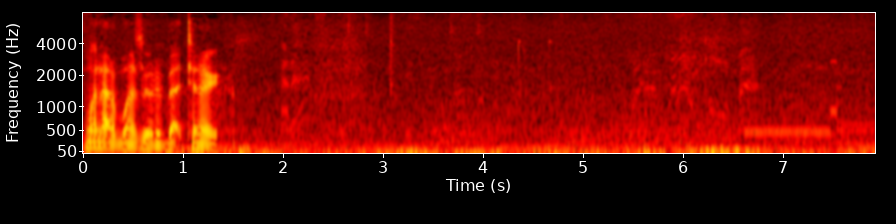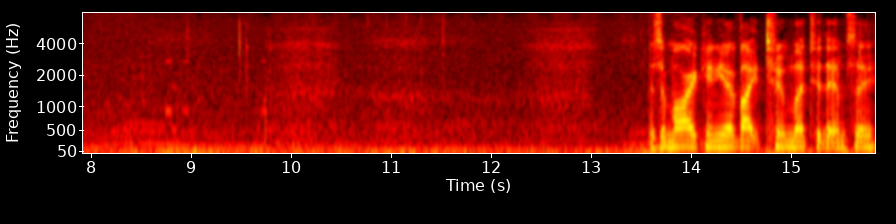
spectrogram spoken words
One out of one's going to be about 10 8. Zamari, can you invite Tuma to the MC?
